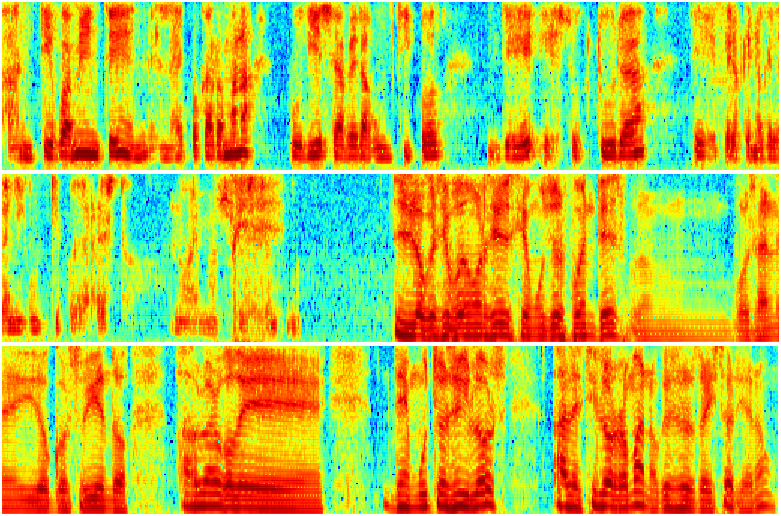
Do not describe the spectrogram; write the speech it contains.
antiguamente en, la época romana pudiese haber algún tipo de estructura, pero que no queda ningún tipo de resto. No hemos visto. Lo que sí podemos decir es que muchos puentes mm, pues han ido construyendo a lo largo de, muchos siglos al estilo romano, que eso es otra historia, ¿no?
